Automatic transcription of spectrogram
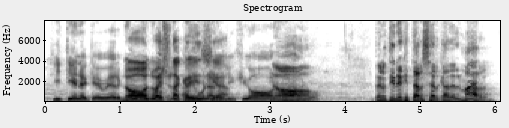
y tiene que ver No, con no es una alguna creencia. religión. o No. algo. pero tiene que estar cerca del mar.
